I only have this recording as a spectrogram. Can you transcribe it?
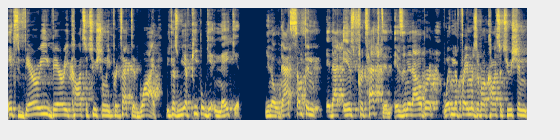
it's very, very constitutionally protected. Why? Because we have people getting naked. You know, that's something that is protected, isn't it, Albert? Wouldn't the framers of our Constitution,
